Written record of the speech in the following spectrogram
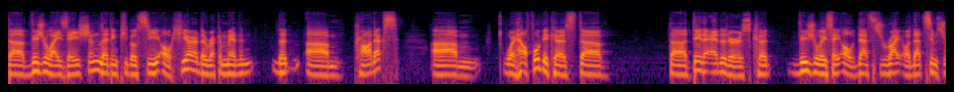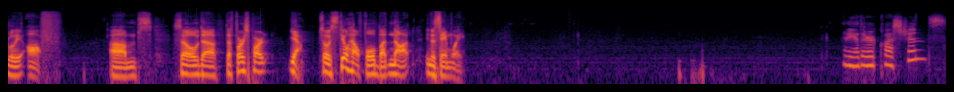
the visualization, letting people see, oh, here are the recommended the, um, products, um, were helpful because the the data editors could visually say, oh, that's right, or that seems really off. Um, so the, the first part, yeah, so it's still helpful, but not in the same way. Any other questions?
